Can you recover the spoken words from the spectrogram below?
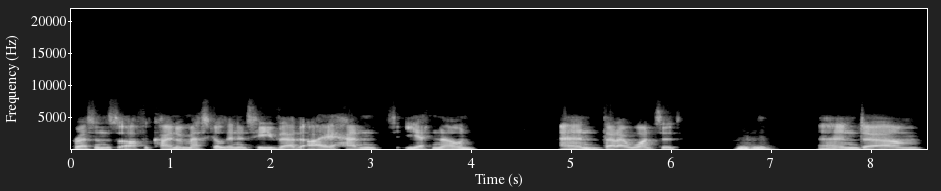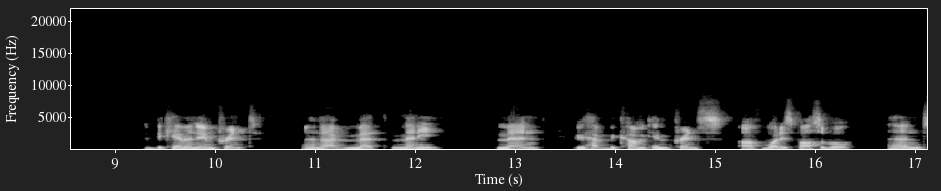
presence of a kind of masculinity that I hadn't yet known and that I wanted. Mm-hmm. And um, it became an imprint. And I've met many men who have become imprints of what is possible. And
